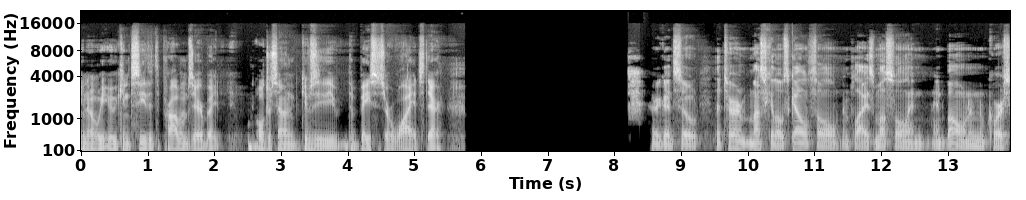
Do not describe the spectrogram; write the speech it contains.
You know, we, we can see that the problem's there, but ultrasound gives you the, the basis or why it's there. Very good. So the term musculoskeletal implies muscle and, and bone. And of course,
